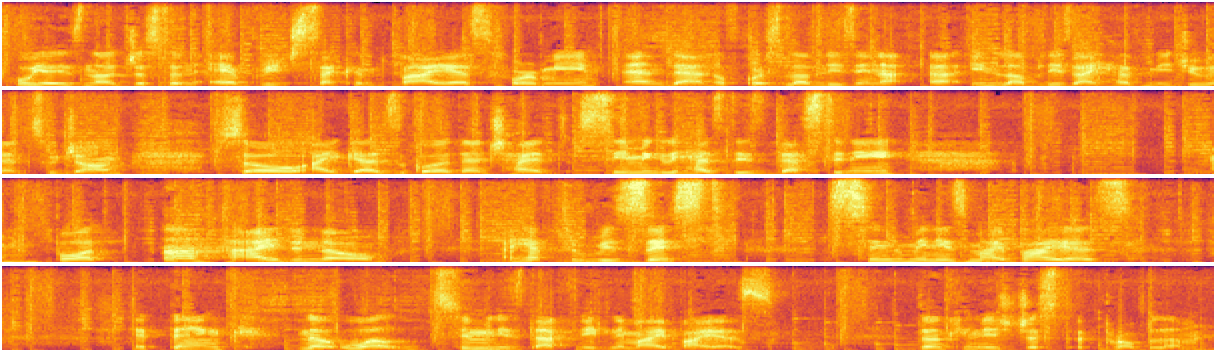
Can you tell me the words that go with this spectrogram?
Hoya is not just an average second bias for me. And then of course Lovelyz in, uh, in Lovelyz I have Miju and Sujeong. So I guess Golden Child seemingly has this destiny. But uh, I don't know. I have to resist. Seungmin is my bias. I think. No, well, Seungmin is definitely my bias. Duncan is just a problem.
